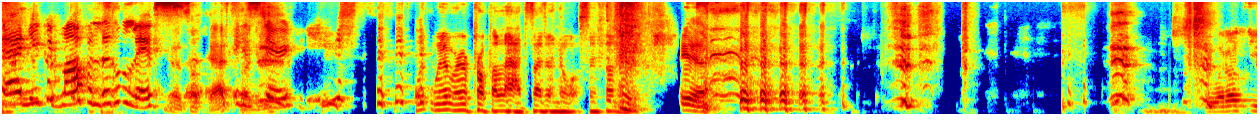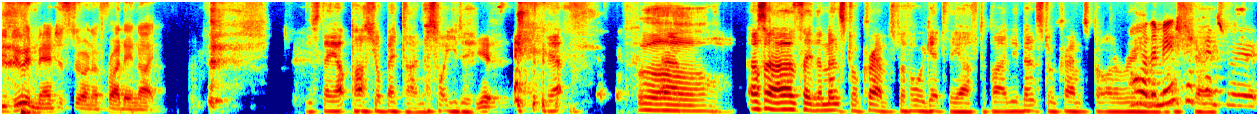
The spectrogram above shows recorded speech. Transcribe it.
and you could laugh a little less Yeah, it's not that hysterically. We- We're, we're a proper lads. I don't know what's so funny. yeah. So what else do you do in Manchester on a Friday night? You stay up past your bedtime. That's what you do. Yes. Yeah. Oh, Also, I'd say the menstrual cramps before we get to the after party. The menstrual cramps put on a really. oh, the menstrual show. cramps were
